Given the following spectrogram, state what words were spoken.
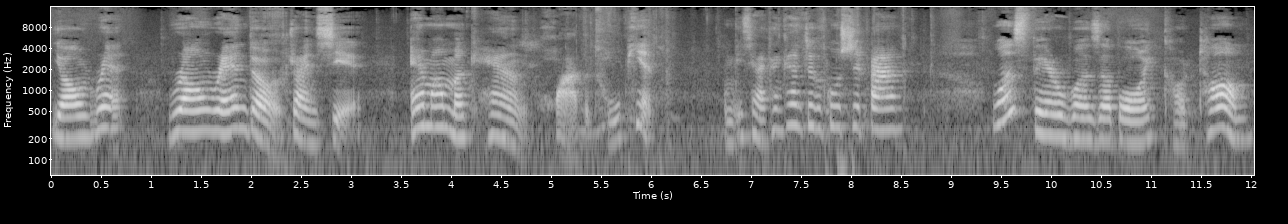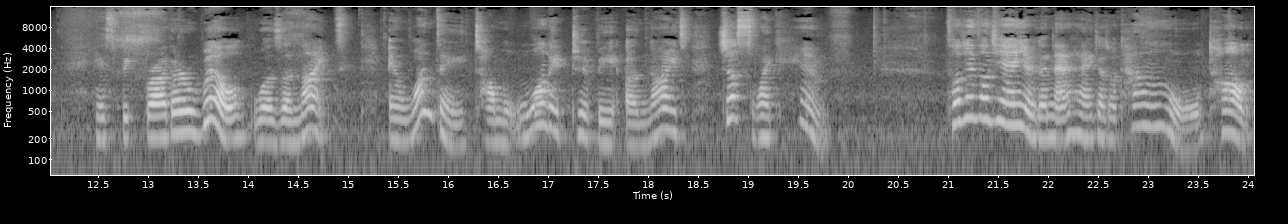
由 Ron Randall 撰写，Emma McCann 画的图片。我们一起来看看这个故事吧。Once there was a boy called Tom. His big brother Will was a knight, and one day Tom wanted to be a knight just like him. 从前，从前有一个男孩叫做汤姆 （Tom），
